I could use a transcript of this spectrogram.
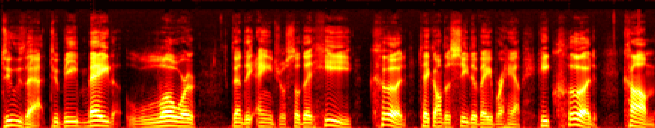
do that, to be made lower than the angels, so that he could take on the seed of Abraham. He could come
